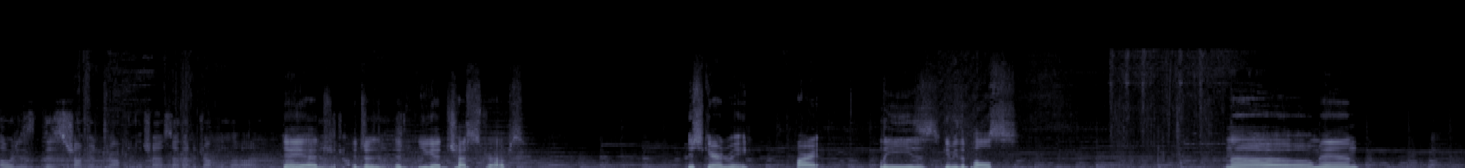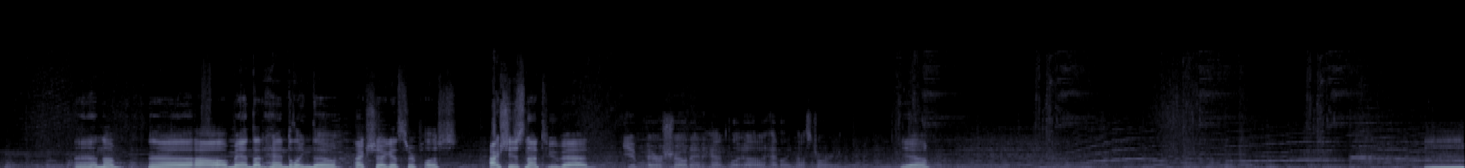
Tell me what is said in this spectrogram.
Oh, does does shotgun drop from the chest? I thought it dropped from the bottom. Yeah, Oh, yeah, it it, does ju- drop it from just, it, you get chest drops. You scared me. All right, please give me the pulse. No, man. Uh, not. Uh, oh man, that handling though. Actually, I get surplus. Actually, it's not too bad. Yeah, bear shroud and handle, uh, handling masterwork. Yeah. Hmm.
